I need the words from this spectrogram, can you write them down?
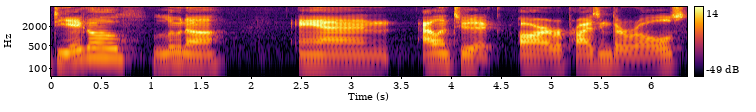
Diego Luna and Alan Tudyk are reprising their roles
